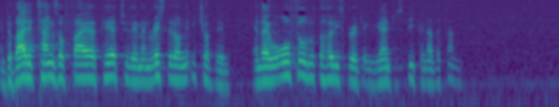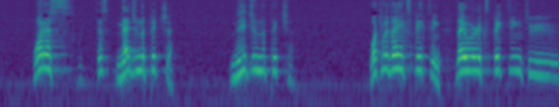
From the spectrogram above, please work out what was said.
And divided tongues of fire appeared to them and rested on each of them. And they were all filled with the Holy Spirit and began to speak in other tongues. a just imagine the picture. Imagine the picture. What were they expecting? They were expecting to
